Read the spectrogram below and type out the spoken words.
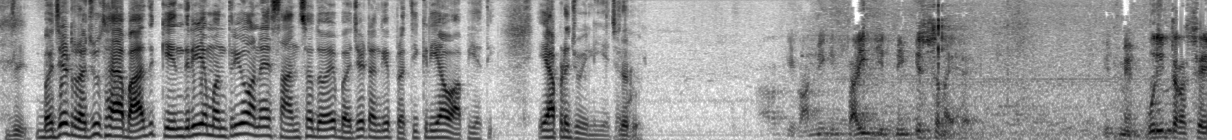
જી બજેટ રજૂ થયા બાદ કેન્દ્રીય મંત્રીઓ અને સાંસદોએ બજેટ અંગે પ્રતિક્રિયાઓ આપી હતી એ આપણે જોઈ લઈએ જરા. જરૂર भारत की इकॉनमी की साइज जितनी इस समय है इसमें पूरी तरह से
